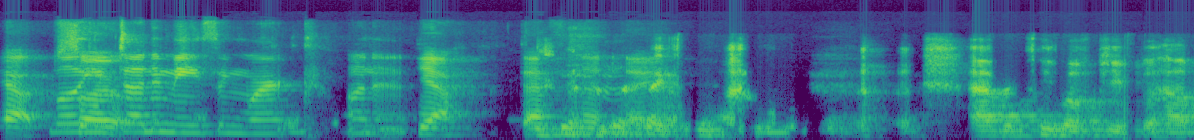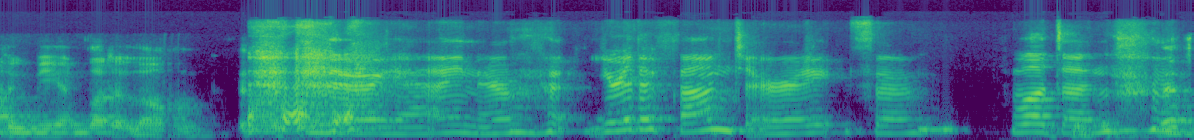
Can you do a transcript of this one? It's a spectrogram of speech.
Yeah. Well, so, you've done amazing work on it. Yeah, definitely. I have a team of people helping me. I'm not alone. no, yeah, I know. You're the founder, right? So well done. Thank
